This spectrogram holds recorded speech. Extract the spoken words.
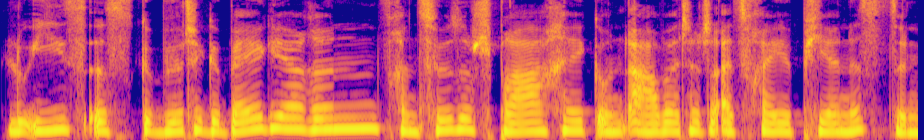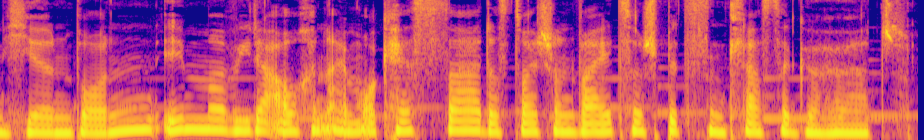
Louise ist gebürtige Belgierin, französischsprachig und arbeitet als freie Pianistin hier in Bonn, immer wieder auch in einem Orchester, das deutschlandweit zur Spitzenklasse gehört.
